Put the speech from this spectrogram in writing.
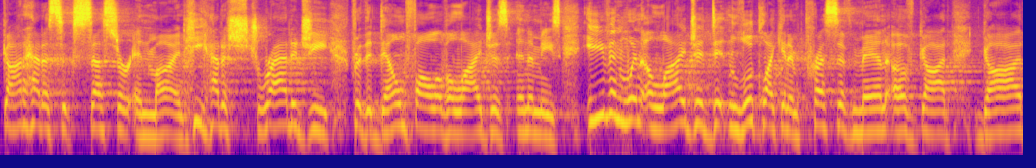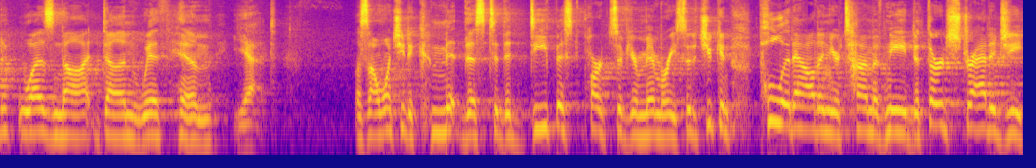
God had a successor in mind. He had a strategy for the downfall of Elijah's enemies. Even when Elijah didn't look like an impressive man of God, God was not done with him yet. Listen, I want you to commit this to the deepest parts of your memory so that you can pull it out in your time of need. The third strategy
